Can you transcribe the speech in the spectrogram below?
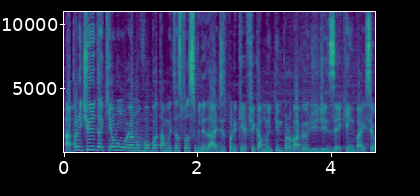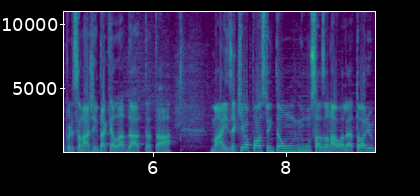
A partir daqui eu não, eu não vou botar muitas possibilidades, porque fica muito improvável de dizer quem vai ser o personagem daquela data, tá? Mas aqui eu aposto então um sazonal aleatório,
